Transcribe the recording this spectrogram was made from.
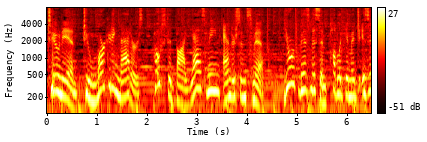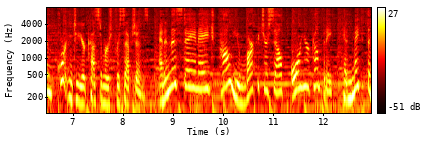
Tune in to Marketing Matters, hosted by Yasmin Anderson Smith. Your business and public image is important to your customers' perceptions. And in this day and age, how you market yourself or your company can make the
